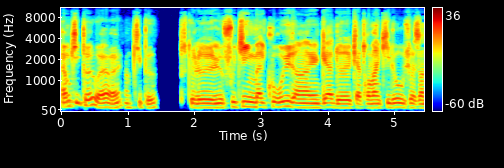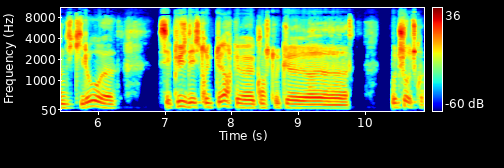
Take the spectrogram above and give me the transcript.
Un petit peu, ouais, ouais, un petit peu. Parce que le, le footing mal couru d'un gars de 80 kilos ou 70 kilos, c'est plus destructeur que construit que autre chose, quoi.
